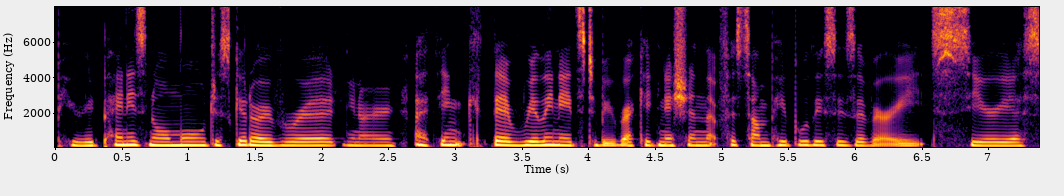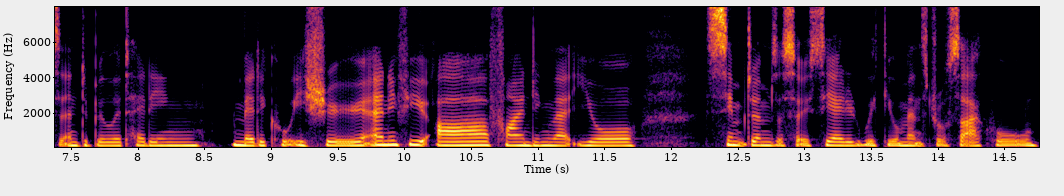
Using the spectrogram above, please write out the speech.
period pain is normal, just get over it. You know, I think there really needs to be recognition that for some people this is a very serious and debilitating medical issue. And if you are finding that your symptoms associated with your menstrual cycle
